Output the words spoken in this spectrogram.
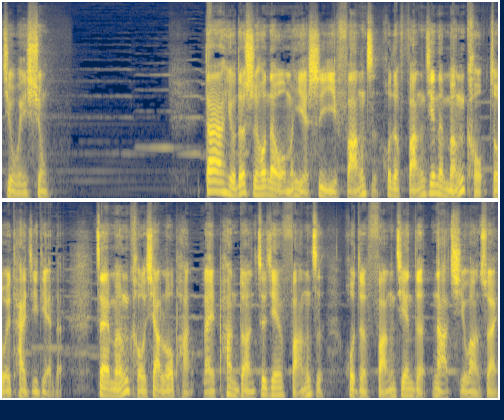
就为凶。当然，有的时候呢，我们也是以房子或者房间的门口作为太极点的，在门口下罗盘来判断这间房子或者房间的纳气旺衰。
